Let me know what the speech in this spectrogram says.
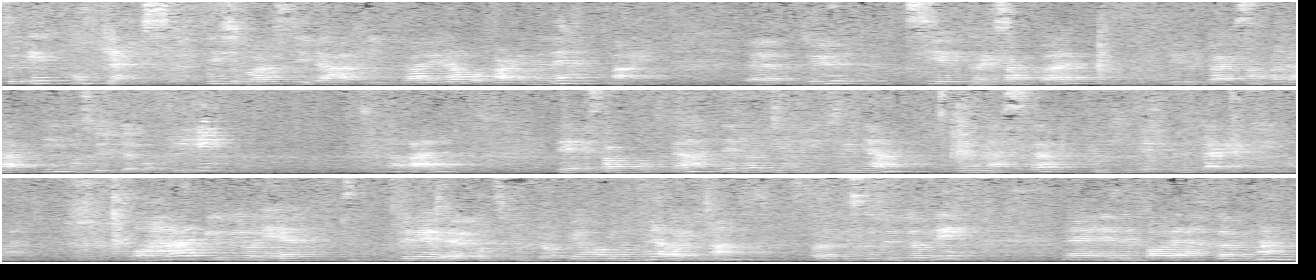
Så det er komplekst. Det er ikke bare å si det er fint vær i dag og ferdig med det. Nei. Eh, du sier f.eks. Vi bruker eksempel her. Vi må slutte å fly. Ja vel. Det er standpunktet. Det er den ene ytringen. Det neste fordi det ødelegger klimaet. Og her kunne jo jeg drevet og spurt dere har vi andre argument for at vi skal slutte å. Eh, eller bare ett argument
